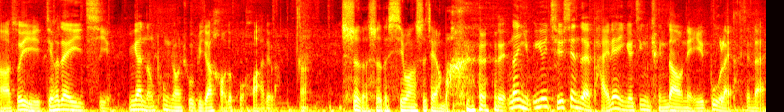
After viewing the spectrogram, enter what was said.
啊，所以结合在一起，应该能碰撞出比较好的火花，对吧？啊，是的，是的，希望是这样吧。对，那你因为其实现在排练应该进程到哪一步了呀？现在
